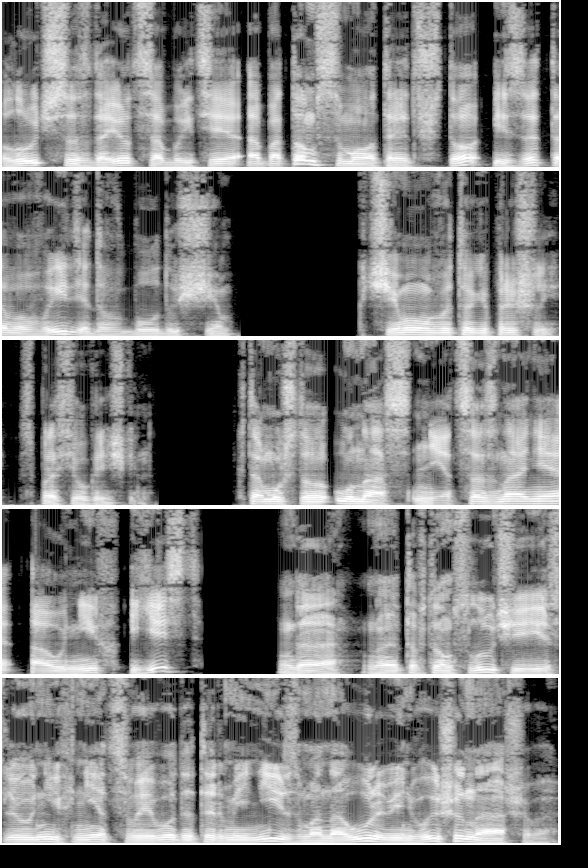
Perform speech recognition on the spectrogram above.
Луч создает события, а потом смотрит, что из этого выйдет в будущем. — К чему мы в итоге пришли? — спросил Гречкин. — К тому, что у нас нет сознания, а у них есть? Да, но это в том случае, если у них нет своего детерминизма на уровень выше нашего.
